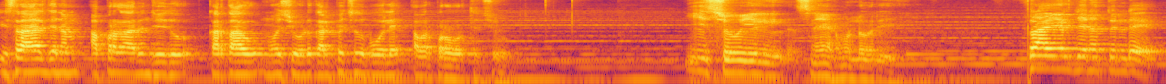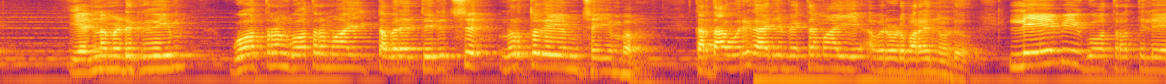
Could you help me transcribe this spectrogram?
ഇസ്രായേൽ ജനം അപ്രകാരം ചെയ്തു. കർത്താവ് മോശയോട് കൽപ്പിച്ചതുപോലെ അവർ പ്രവർത്തിച്ചു. ഈശോയിൽ സ്നേഹമുള്ളവരെ ഇസ്രായേൽ ജനത്തിന്റെ എണ്ണമെടുക്കുകയും ഗോത്രം ഗോത്രമായിട്ട് അവരെ തിരിച്ച് നിർത്തുകയും ചെയ്യുമ്പം കർത്താവ് ഒരു കാര്യം വ്യക്തമായി അവരോട് പറയുന്നുണ്ട്. ലേവി ഗോത്രത്തിലെ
